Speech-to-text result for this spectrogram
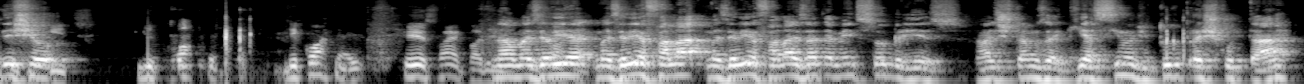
deixa eu. Me cortem, me cortem aí. Isso, vai, pode. Não, mas eu, ia, mas, eu ia falar, mas eu ia falar exatamente sobre isso. Nós estamos aqui, acima de tudo, para escutar,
